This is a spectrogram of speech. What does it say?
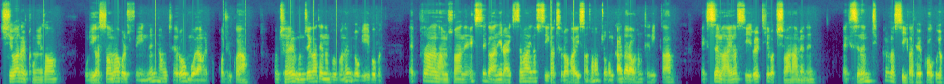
치환을 통해서 우리가 써먹을 수 있는 형태로 모양을 바꿔줄 거야. 그럼 제일 문제가 되는 부분은 여기 이 부분. F라는 함수 안에 x가 아니라 x-2가 들어가 있어서 조금 까다로운 형태니까 x-2를 t로 치환하면은 x는 t 플러스 2가 될 거고요.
